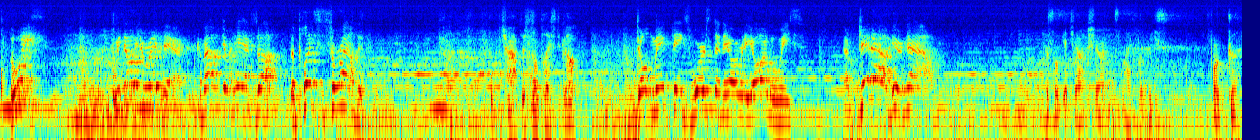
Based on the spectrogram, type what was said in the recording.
Luis! We know you're in there. Come out with your hands up. The place is surrounded. Chop, there's no place to go. Don't make things worse than they already are, Luis. Now get out here now! This will get you out of Sheridan's life, Luis. For good.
